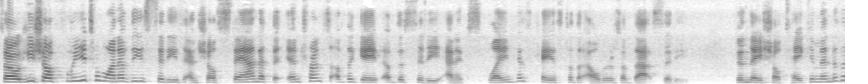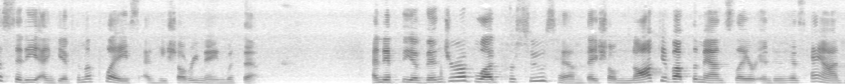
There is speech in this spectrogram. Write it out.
So he shall flee to one of these cities and shall stand at the entrance of the gate of the city and explain his case to the elders of that city. Then they shall take him into the city and give him a place, and he shall remain with them. And if the avenger of blood pursues him, they shall not give up the manslayer into his hand,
